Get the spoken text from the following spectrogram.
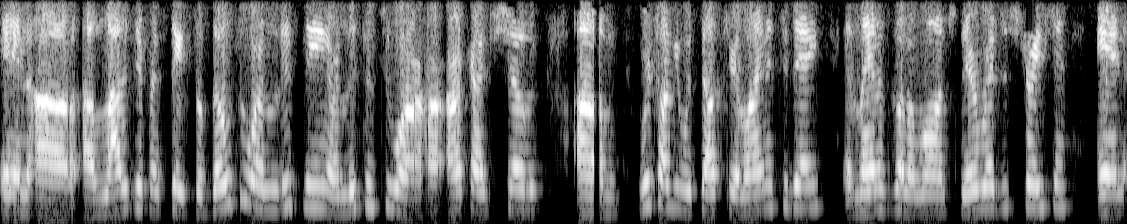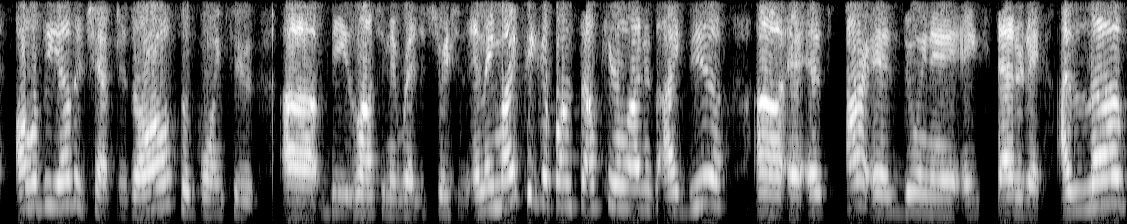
in uh, a lot of different states. So those who are listening or listen to our, our archive shows, um, we're talking with South Carolina today. Atlanta's going to launch their registration, and all of the other chapters are also going to uh, be launching their registrations. And they might pick up on South Carolina's idea uh, as far as doing a, a Saturday. I love,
